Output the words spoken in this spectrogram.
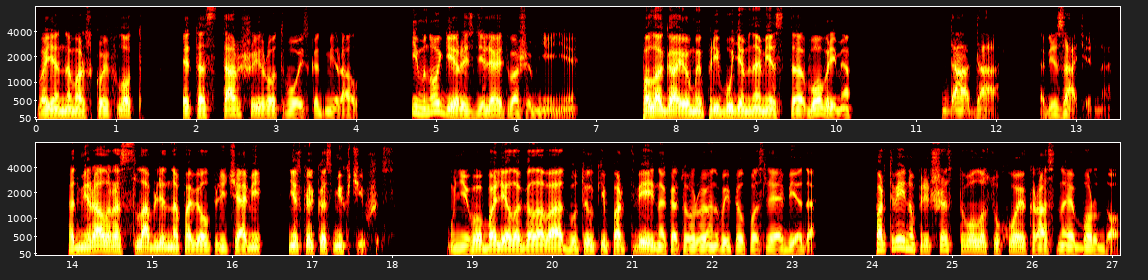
Военно-морской флот — это старший род войск, адмирал, и многие разделяют ваше мнение. Полагаю, мы прибудем на место вовремя? Да, да, обязательно. Адмирал расслабленно повел плечами, несколько смягчившись. У него болела голова от бутылки портвейна, которую он выпил после обеда. Портвейну предшествовало сухое красное бордо.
